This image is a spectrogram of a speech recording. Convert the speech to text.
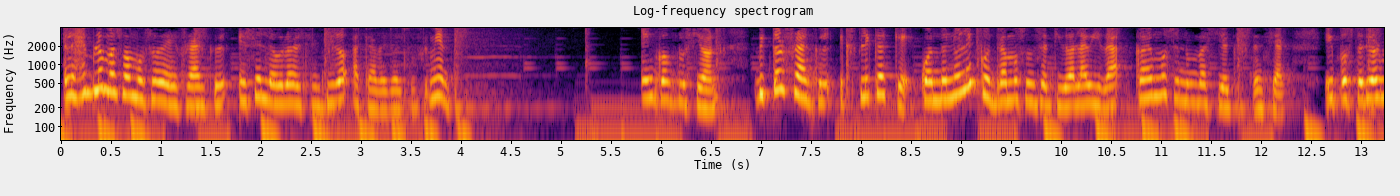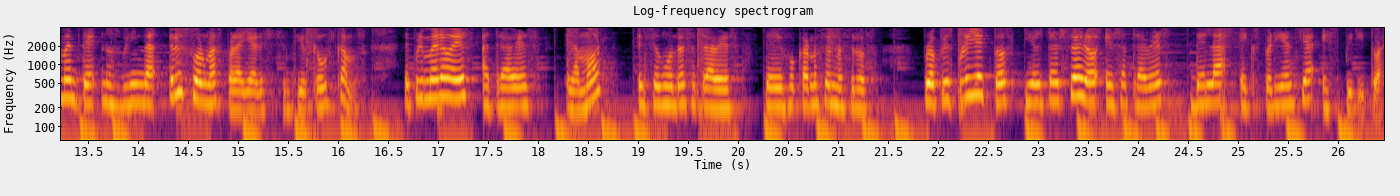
El ejemplo más famoso de Frankl es el logro del sentido a través del sufrimiento. En conclusión, Víctor Frankl explica que cuando no le encontramos un sentido a la vida, caemos en un vacío existencial y posteriormente nos brinda tres formas para hallar ese sentido que buscamos. El primero es a través del amor, el segundo es a través de enfocarnos en nuestros propios proyectos y el tercero es a través de la experiencia espiritual.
